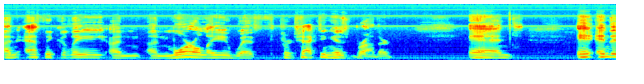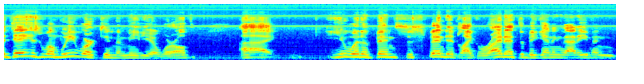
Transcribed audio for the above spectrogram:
unethically, un, unmorally with protecting his brother. And in, in the days when we worked in the media world, uh, you would have been suspended like right at the beginning that even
